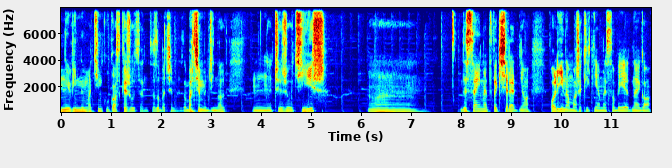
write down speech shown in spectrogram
w innym odcinku kostkę rzucę. To zobaczymy, zobaczymy Ginold. Mm, Czy rzucisz? Mm. The Same to tak średnio. Olina może klikniemy sobie jednego.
